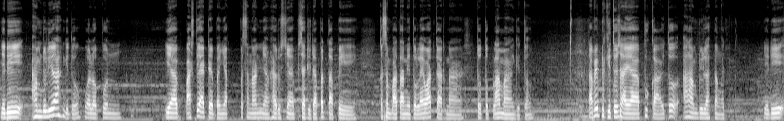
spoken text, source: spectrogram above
Jadi alhamdulillah gitu, walaupun ya pasti ada banyak pesanan yang harusnya bisa didapat tapi kesempatan itu lewat karena tutup lama gitu. Tapi begitu saya buka itu alhamdulillah banget. Jadi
